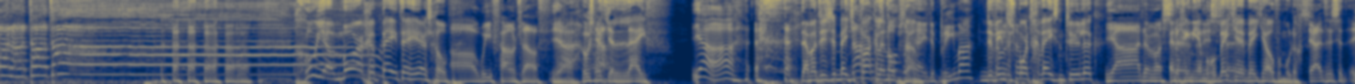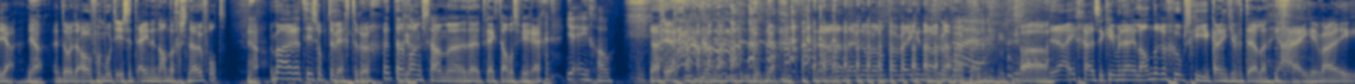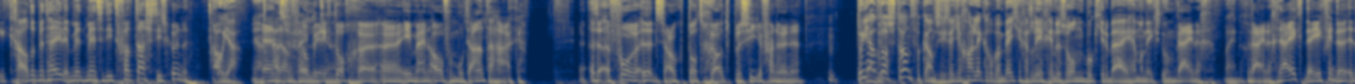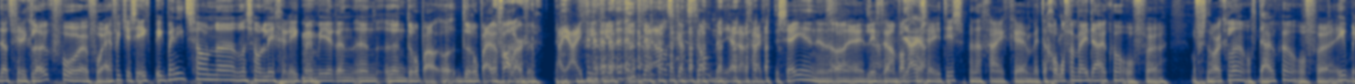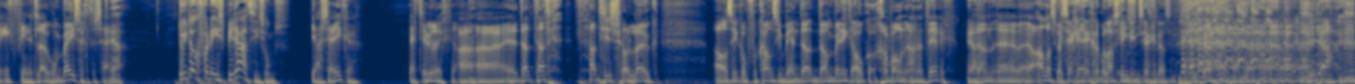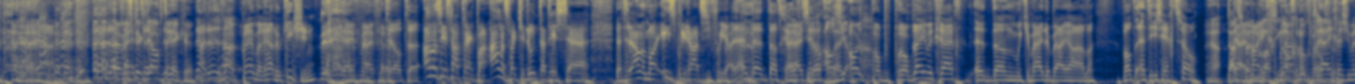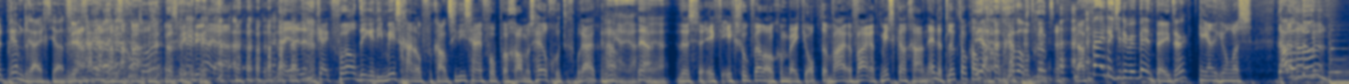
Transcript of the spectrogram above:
Goedemorgen, Peter Heerschop. Oh, we found love. Ja, hoe is het met je lijf? Ja. Ja, maar het is een beetje Na kwakkelen en opstaan. prima. De wintersport geweest natuurlijk. Ja, er was... En dat ging niet eh, helemaal goed. Beetje, eh, beetje overmoedigd. Ja, het is het, ja, Ja. ja. En door de overmoed is het een en ander gesneuveld. Ja. Maar het is op de weg terug. Het, Oké. Langzaam eh, trekt alles weer recht. Je ego. Nou, dat heeft nog wel een paar weken nodig. hoor. Ah. Ja, ik ga eens een keer met een hele andere groep skiën, kan ik je vertellen. Ja, ik, waar- ik, ik ga altijd met, hele, met mensen die het fantastisch kunnen. Oh ja. ja. en dan probeer ik ja. toch eh, eh, in mijn overmoed aan te haken. Het, eh, voor, het is ook tot groot plezier van hun. Hè. Doe je ook wel strandvakanties? Dat je gewoon lekker op een bedje gaat liggen in de zon, boekje erbij, helemaal niks doen? Weinig. Weinig. Weinig. Ja, ik, nee, ik vind dat, vind ik leuk voor, voor eventjes. Ik, ik ben niet zo'n eh, zo'n ligger. Ik ben Hmm. meer een, een, een erop, uit- erop Een uitgaander. valler. Nou ja, ik vind, nee, als ik aan het strand ben, ja, dan ga ik de zee in. En, het ligt eraan wat Ja, voor zee het is. Maar dan ga ik eh, met de golven meeduiken. Of, of snorkelen. Of duiken. Of, ik, ik vind het leuk om bezig te zijn. Ja. Doe je het ook voor de inspiratie soms? Jazeker. Ja, tuurlijk. Ah, ah, dat, dat, dat is zo leuk. Als ik op vakantie ben, dan, dan ben ik ook gewoon aan het werk. Ja. Dan, eh, alles Dat zeg je tegen de Belastingdienst, zeg je dat? Ja. Even een stukje aftrekken. Nou, dat is. Prema Radukishin. Die heeft mij verteld... eh, alles is aftrekbaar. Alles wat je doet, dat is, eh, dat is allemaal inspiratie voor jou. En dat, dat, hij zegt, als je ooit pro- problemen krijgt, eh, dan moet je mij erbij halen. Want het is echt zo. Ja. Nou, het is bij de belasting al genoeg dreigen als je met Prem dreigt. Ja, dat is- dat is goed hoor. Dat is ja, ja. Nou ja, kijk, vooral dingen die misgaan op vakantie, die zijn voor programma's heel goed te gebruiken. Ja, ja, ja, ja, ja. Dus eh, ik, ik zoek wel ook een beetje op de, waar, waar het mis kan gaan. En dat lukt ook altijd. Ja, het gaat altijd goed. Nou, fijn dat je er weer bent, Peter. Heerlijk jongens. Gaan we hem we.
